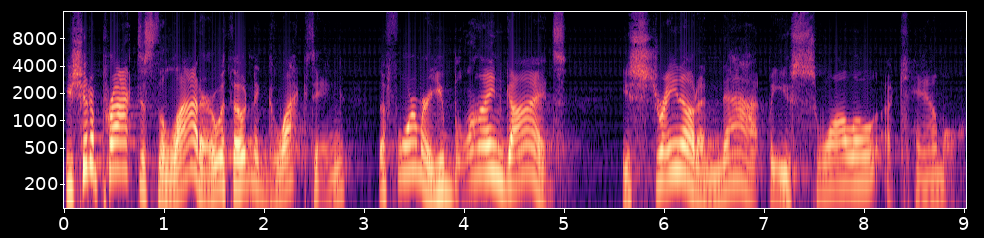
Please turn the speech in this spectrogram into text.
You should have practiced the latter without neglecting the former. You blind guides. You strain out a gnat, but you swallow a camel.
